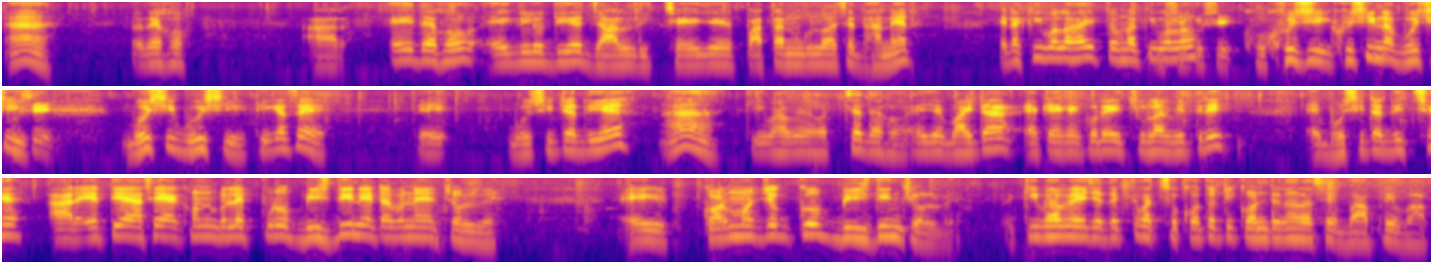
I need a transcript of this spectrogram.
হ্যাঁ? দেখো। আর এই দেখো এইগুলো দিয়ে জাল দিচ্ছে এই যে পাতানগুলো আছে ধানের। এটা কি বলা হয়? তোমরা কি বলো? খুশি খুশি না ভুসি ভুসি ভুসি ঠিক আছে? তো এই ভুসিটা দিয়ে হ্যাঁ কীভাবে হচ্ছে দেখো, এই যে বাইটা একে একে করে এই চুলার ভিতরে এই ভুসিটা দিচ্ছে, আর এতে আছে এখন বলে পুরো বিশ দিন এটা মানে চলবে। এই কর্মযোগ্য বিশ দিন চলবে। কীভাবে এই যে দেখতে পাচ্ছ কতটি কন্টেনার আছে, বাপরে বাপ।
